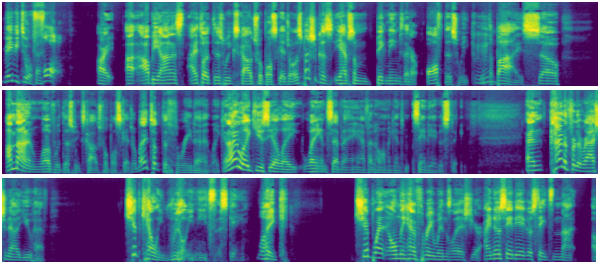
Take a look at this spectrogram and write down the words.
maybe to a fault. All right. I- I'll be honest. I thought this week's college football schedule, especially because you have some big names that are off this week with the mm-hmm. byes. So I'm not in love with this week's college football schedule, but I took the three that I like. And I like UCLA laying seven and a half at home against San Diego State. And kind of for the rationale you have, Chip Kelly really needs this game. Like, Chip went only had three wins last year. I know San Diego State's not a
